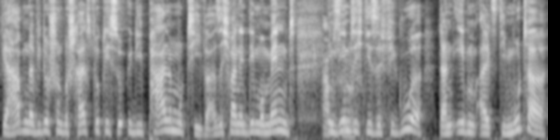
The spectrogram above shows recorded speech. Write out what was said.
Wir haben da, wie du schon beschreibst, wirklich so ödipale Motive. Also ich meine, in dem Moment, Absolut. in dem sich diese Figur dann eben als die Mutter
